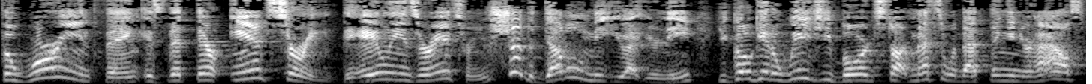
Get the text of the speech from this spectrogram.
The worrying thing is that they're answering. The aliens are answering. Sure, the devil will meet you at your knee. You go get a Ouija board and start messing with that thing in your house.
